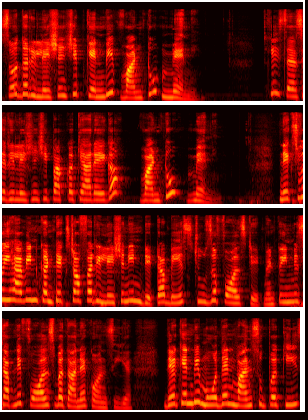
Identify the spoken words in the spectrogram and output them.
So the relationship can be one to many ठीक है, इस तरह से रिलेशनशिप आपका क्या रहेगा? One to many next we have in context of a relation in database choose a false statement तो इनमें से आपने फॉल्स बताना है कौन सी है there can be more than one super keys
